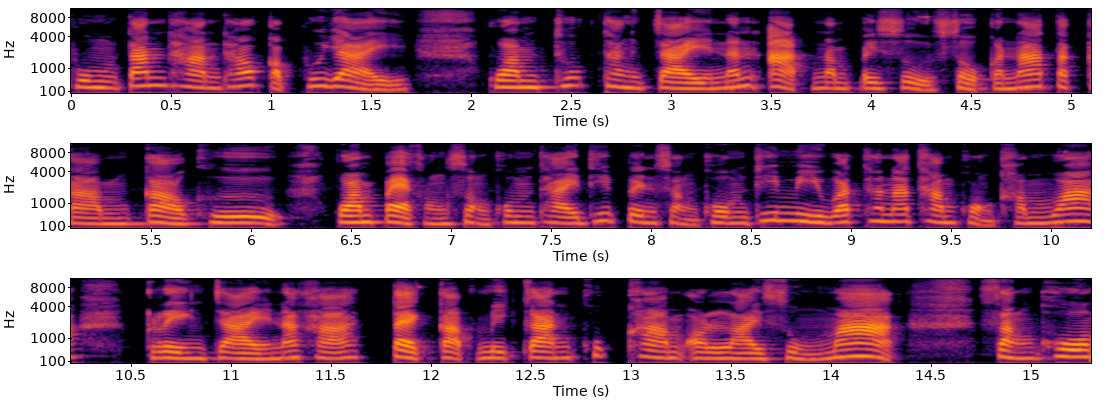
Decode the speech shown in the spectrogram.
ภูมิต้านทานเท่ากับผู้ใหญ่ ความทุกข์ทางใจนั้นอาจนำไปสู่โศกนาฏกรรม กล่าวคือ ความแปลกของสังคมไทยที่เป็นสังคมที่มีวัฒนธรรมของคำว่าเกรงใจนะคะ แต่กลับมีการคุกคามออนไลน์สูงมาก สังคม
